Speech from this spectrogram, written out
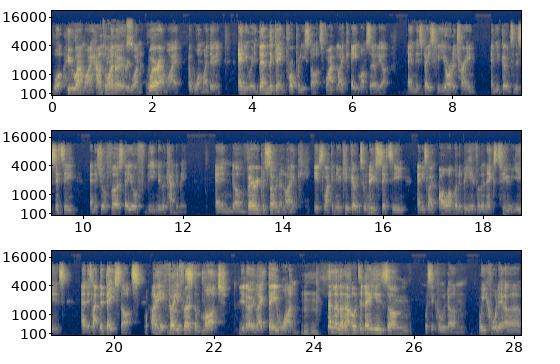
what? Who am I? How do I know everyone? Where am I? And what am I doing? Anyway, then the game properly starts, five, like eight months earlier, and it's basically you're on a train and you're going to the city, and it's your first day of the new academy, and um, very persona-like. It's like a new kid going to a new city, and he's like, "Oh, I'm going to be here for the next two years," and it's like the date starts. Okay, 31st of March. You know, like day one. hmm La, la, la, la. Oh, today is um, what's it called? Um, we call it uh,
